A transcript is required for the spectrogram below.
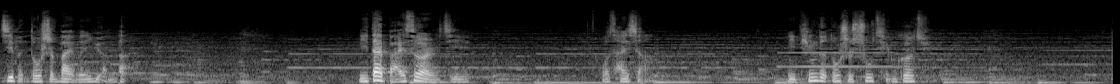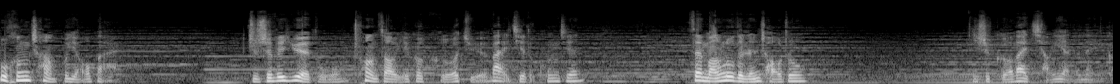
基本都是外文原版。你戴白色耳机。我猜想，你听的都是抒情歌曲，不哼唱，不摇摆，只是为阅读创造一个隔绝外界的空间。在忙碌的人潮中，你是格外抢眼的那一个，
